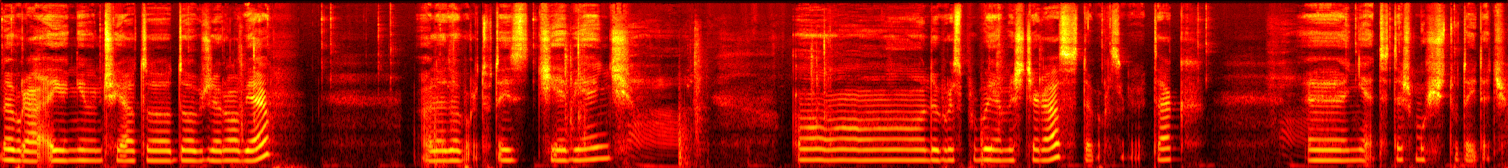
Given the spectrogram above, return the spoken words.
Dobra, ja nie wiem, czy ja to dobrze robię. Ale dobra, tutaj jest 9. O, dobra, spróbujemy jeszcze raz. Dobra, zrobimy tak. E, nie, ty też musisz tutaj dać.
